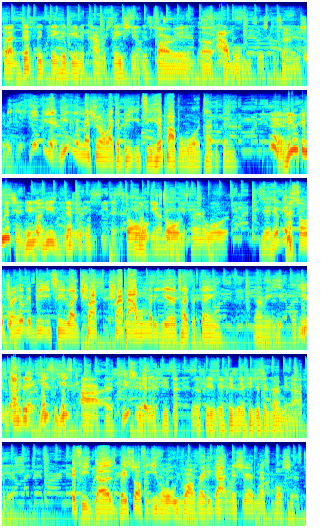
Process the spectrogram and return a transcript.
but I definitely think he'll be in the conversation as far as uh, albums is concerned this year. He can get he can get mentioned on like a BET hip hop award type of thing. Yeah, he gonna get mentioned. He gonna, he's definitely gonna be there. Soul, gonna be Soul Train Award. Yeah, he'll get a Soul Train. He'll get BET like trap trap album of the year type of thing. You know what I mean, he, he's got to Don't get. don't He's, be he's surprised he should if, get it- if he if he if he if he gets a Grammy now for this. if he does, based off of even what we've already gotten this year, then that's bullshit.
